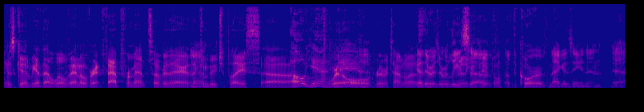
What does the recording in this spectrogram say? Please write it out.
It was good. We had that little event over at Fab Ferments over there, the kombucha place. Uh, Oh, yeah. where Yeah, the yeah, yeah. old Rivertown was. Yeah, there was a release good of, of the Corv magazine, and yeah,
